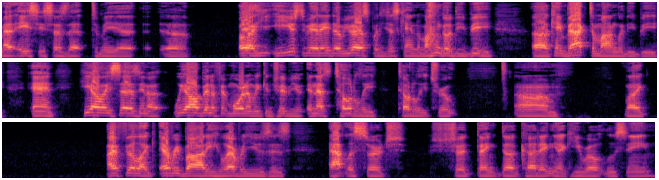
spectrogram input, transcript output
Matt Acey says that to me. Uh, uh, oh, he, he used to be at AWS, but he just came to MongoDB, uh, came back to MongoDB, and he always says, you know, we all benefit more than we contribute, and that's totally, totally true. Um, like, I feel like everybody who ever uses Atlas Search should thank Doug Cutting. Like he wrote Lucene.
